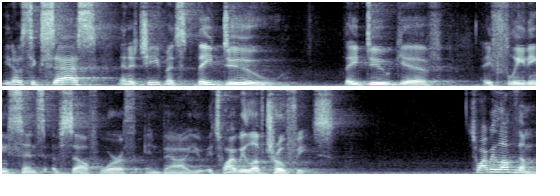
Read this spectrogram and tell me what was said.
you know, success and achievements, they do, they do give a fleeting sense of self worth and value. It's why we love trophies. It's why we love them.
